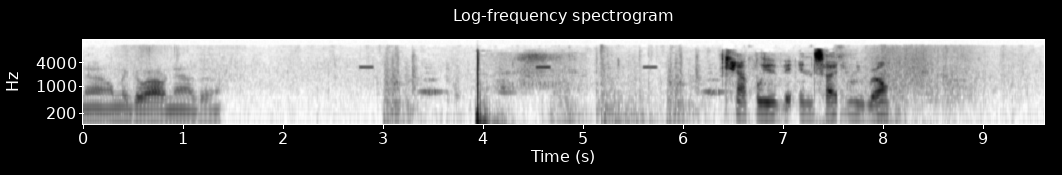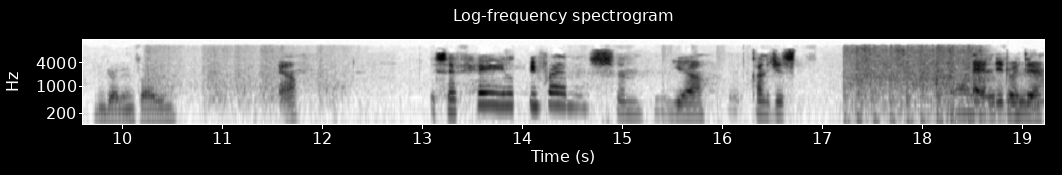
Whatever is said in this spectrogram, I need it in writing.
now. I'm gonna go out now, though. Can't believe the inside of me, bro. You got inside him? Yeah. They said, hey, let's be friends. And yeah, kind of just Oh, ended right still there.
